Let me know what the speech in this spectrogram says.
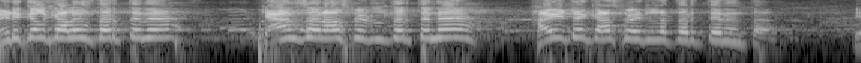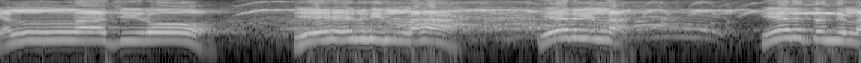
ಮೆಡಿಕಲ್ ಕಾಲೇಜ್ ತರ್ತೇನೆ, ಕ್ಯಾನ್ಸರ್ ಹಾಸ್ಪಿಟಲ್ ತರ್ತೇನೆ, ಹೈಟೆಕ್ ಹಾಸ್ಪಿಟಲ್ ತರ್ತೇನೆ ಅಂತ. ಎಲ್ಲ ಜೀರೋ. ಏನು ಇಲ್ಲ ಏನು ಇಲ್ಲ, ಏನು ತಂದಿಲ್ಲ.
